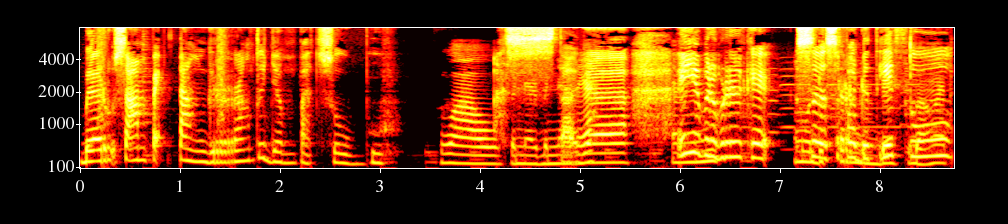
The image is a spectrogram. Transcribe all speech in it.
baru sampai Tangerang tuh jam 4 subuh. wow bener-bener ya. Emang iya bener-bener kayak se- sepadet itu. banget.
